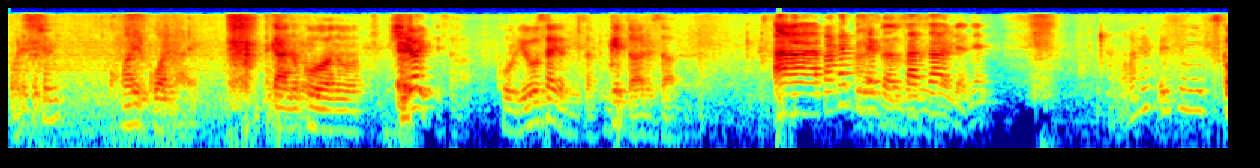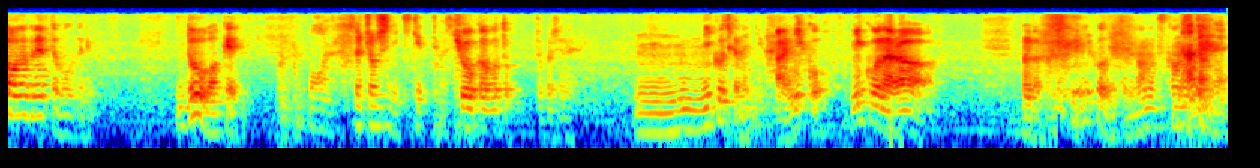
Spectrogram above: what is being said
壊れそうじゃね？壊れる壊れるあれ。てかあのこうあの開いてさこう両サイドにさポケットあるさ。あーパカッて開くとさっさーみたいなね。あれ別に使わなくねって思うんだけど。どう分ける？もうそれ上司に聞けって感じ。教科ごととかじゃない？うーん2個しかないんだよ。あ2個。2個ならなんだろう。2個だと何も使わなないんだろうね。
